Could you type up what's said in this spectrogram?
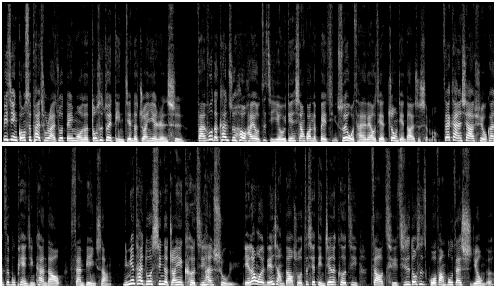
毕竟公司派出来做 demo 的都是最顶尖的专业人士，反复的看之后，还有自己有一点相关的背景，所以我才了解重点到底是什么。再看下去，我看这部片已经看到三遍以上。里面太多新的专业科技和术语，也让我联想到说，这些顶尖的科技早期其实都是国防部在使用的。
